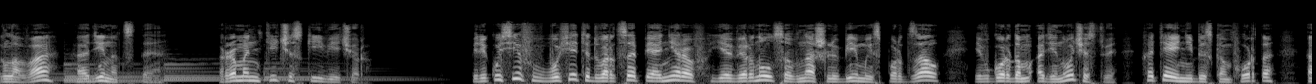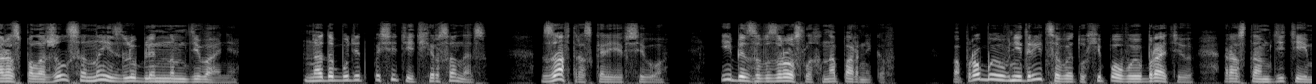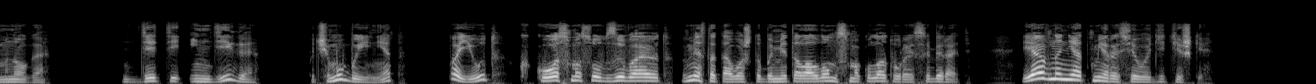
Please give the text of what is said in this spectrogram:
Глава 11. Романтический вечер. Перекусив в буфете Дворца пионеров, я вернулся в наш любимый спортзал и в гордом одиночестве, хотя и не без комфорта, расположился на излюбленном диване. Надо будет посетить Херсонес. Завтра, скорее всего. И без взрослых напарников. Попробую внедриться в эту хиповую братью, раз там детей много. Дети Индиго? Почему бы и нет? Поют, к космосу взывают, вместо того, чтобы металлолом с макулатурой собирать. Явно не от мира сего детишки.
